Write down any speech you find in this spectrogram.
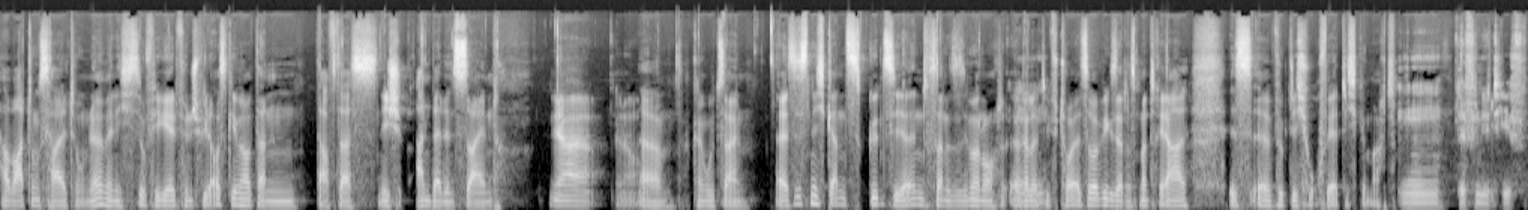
Erwartungshaltung. Ne? Wenn ich so viel Geld für ein Spiel ausgegeben habe, dann darf das nicht unbalanced sein. Ja, genau. Ähm, kann gut sein. Es ist nicht ganz günstig, interessant, es ist immer noch äh, mhm. relativ teuer. Aber wie gesagt, das Material ist äh, wirklich hochwertig gemacht. Mhm, definitiv.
